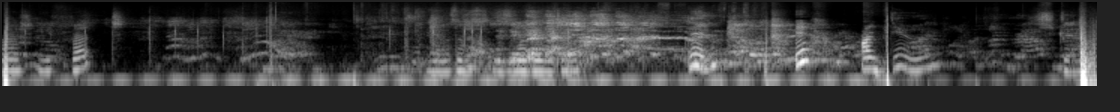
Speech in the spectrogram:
Flash effect. Yeah, this is, this is my game attack. Then, if I do stream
